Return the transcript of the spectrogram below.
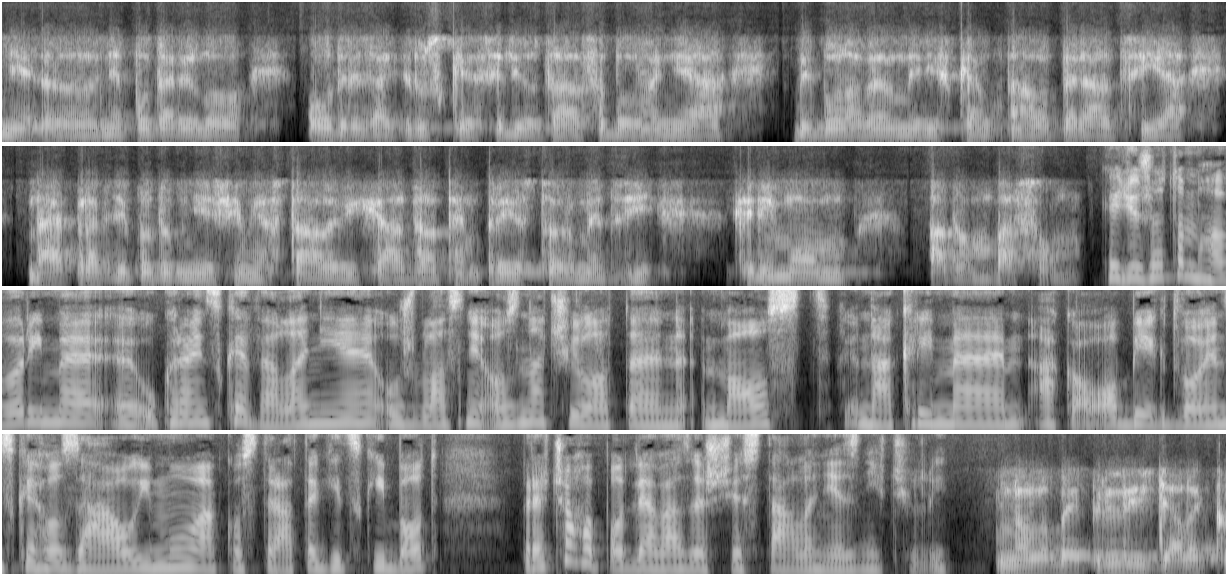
ne, e, nepodarilo odrezať ruské sily od zásobovania, by bola veľmi riskantná operácia. Najpravdepodobnejším ja stále vychádza ten priestor medzi Krymom a Donbasom. Keď už o tom hovoríme, e, ukrajinské velenie už vlastne označilo ten most na Kryme ako objekt vojenského záujmu, ako strategický bod. Prečo ho podľa vás ešte stále nezničili? No lebo je príliš ďaleko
